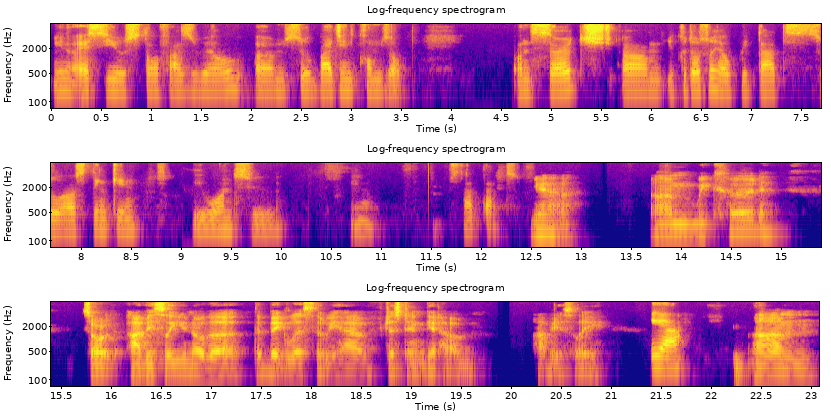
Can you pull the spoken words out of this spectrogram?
you know SEO stuff as well. Um so badging comes up on search. Um it could also help with that. So I was thinking we want to you know start that Yeah. Um, we could. So obviously, you know the the big list that we have just in GitHub. Obviously, yeah um,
